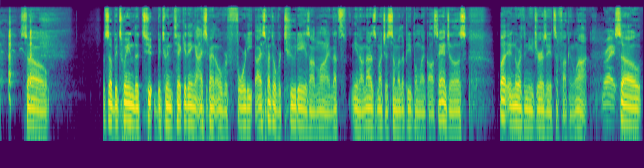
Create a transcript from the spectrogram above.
so so between the two between ticketing I spent over 40 I spent over 2 days online. That's, you know, not as much as some other people in like Los Angeles, but in northern New Jersey it's a fucking lot. Right. So,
